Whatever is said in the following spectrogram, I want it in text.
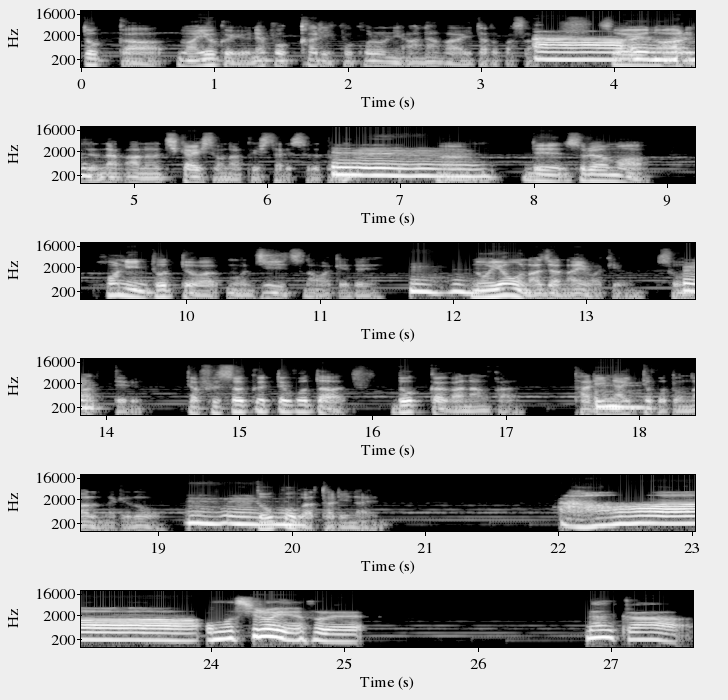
どっか、まあよく言うね、ぽっかり心に穴が開いたとかさ、そういうのあるじゃうんあの近い人を亡くしたりするとね、うん。で、それはまあ、本人にとってはもう事実なわけで、うんうんのようなじゃないわけよ。そうなってる。だから不足ってことは、どっかがなんか足りないってことになるんだけど、うんうんうんどこが足りないああ面白いねそれ。なんか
